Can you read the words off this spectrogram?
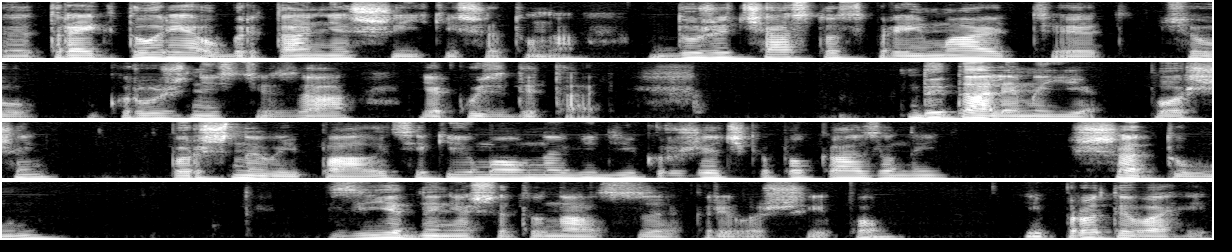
е, траєкторія обертання шийки шатуна. Дуже часто сприймають е, цю окружність за якусь деталь. Деталями є поршень, поршневий палець, який умовно в віді кружечка показаний, шатун, з'єднання шатуна з кривошипом і противаги.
